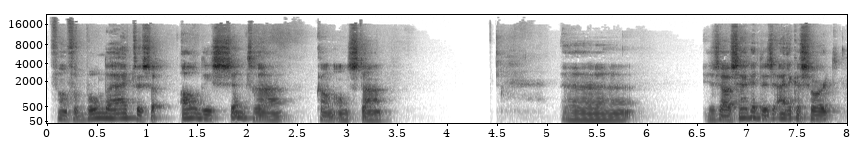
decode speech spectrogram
van verbondenheid tussen al die centra kan ontstaan. Uh, je zou zeggen, het is eigenlijk een soort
